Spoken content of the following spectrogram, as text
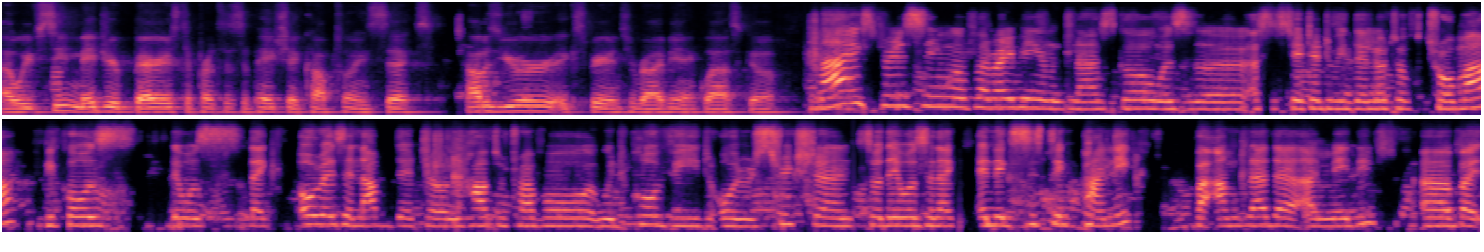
uh, we've seen major barriers to participation at COP26. How was your experience arriving at Glasgow? My experiencing of arriving in Glasgow was uh, associated with a lot of trauma because there was like always an update on how to travel with COVID or restriction. So there was like an existing panic, but I'm glad that I made it. Uh, but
